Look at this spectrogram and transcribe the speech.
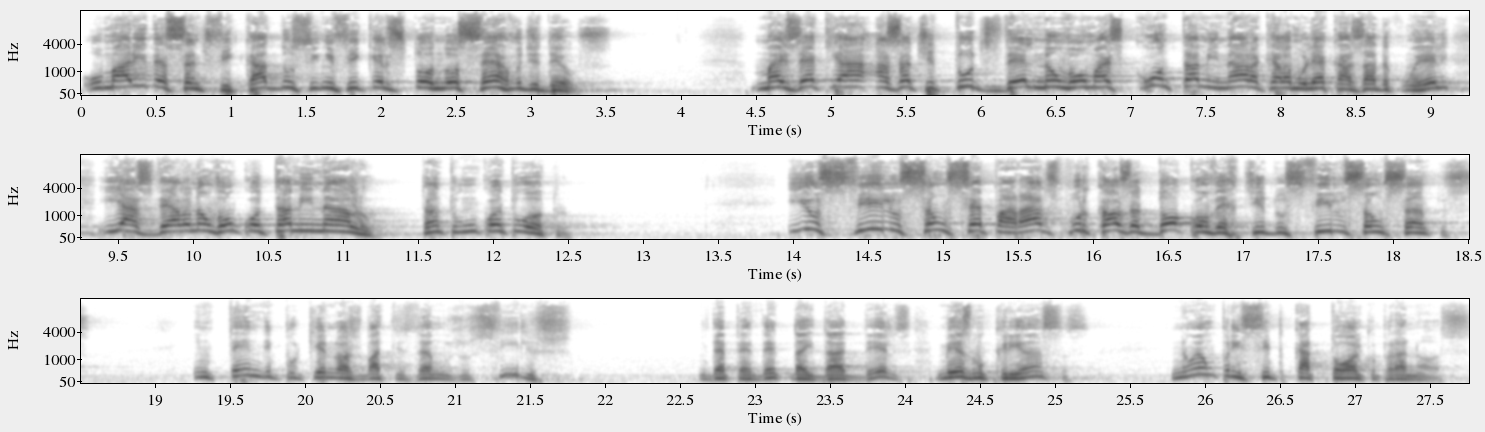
O marido é santificado não significa que ele se tornou servo de Deus mas é que a, as atitudes dele não vão mais contaminar aquela mulher casada com ele, e as dela não vão contaminá-lo, tanto um quanto o outro. E os filhos são separados por causa do convertido, os filhos são santos. Entende por que nós batizamos os filhos? Independente da idade deles, mesmo crianças. Não é um princípio católico para nós.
